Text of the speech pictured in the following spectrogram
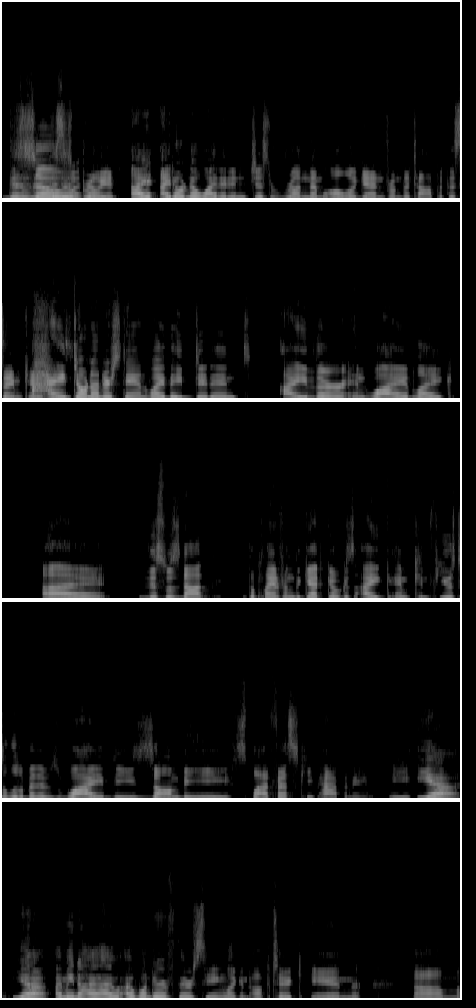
This is this So- is brilliant. I I don't know why they didn't just run them all again from the top at the same cadence. I don't understand why they didn't either and why like uh this was not the plan from the get-go because I am confused a little bit as why these zombie splatfests keep happening. Y- yeah, yeah. I mean, I I I wonder if they're seeing like an uptick in um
